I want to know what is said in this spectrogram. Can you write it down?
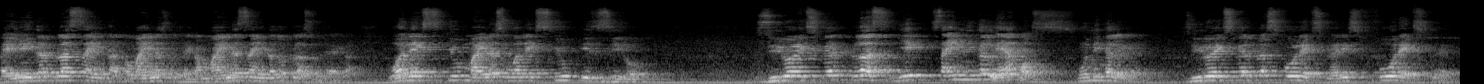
पहले इधर प्लस साइन था तो माइनस हो जाएगा। माइनस साइन था तो प्लस हो जाएगा। One x cube minus one x cube is zero zero x square plus ये साइन निकल गया बॉस वो निकल गया। Zero x square plus four x square is four x square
